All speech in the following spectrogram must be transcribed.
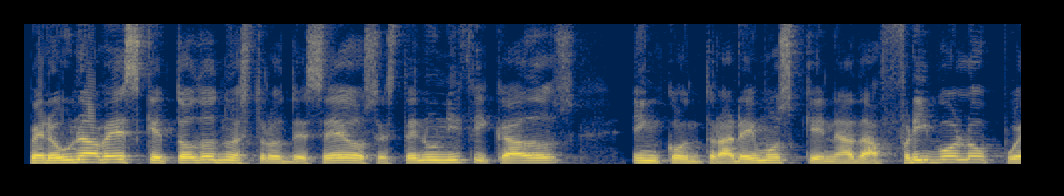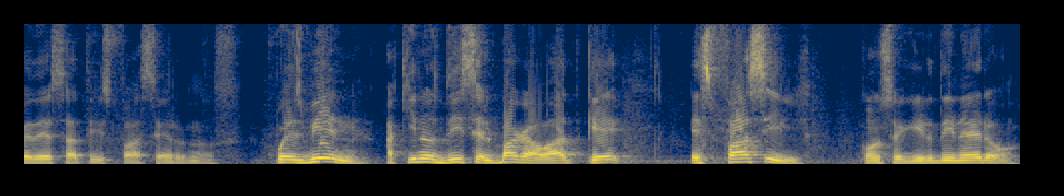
Pero una vez que todos nuestros deseos estén unificados, encontraremos que nada frívolo puede satisfacernos. Pues bien, aquí nos dice el Bhagavad que es fácil conseguir dinero,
